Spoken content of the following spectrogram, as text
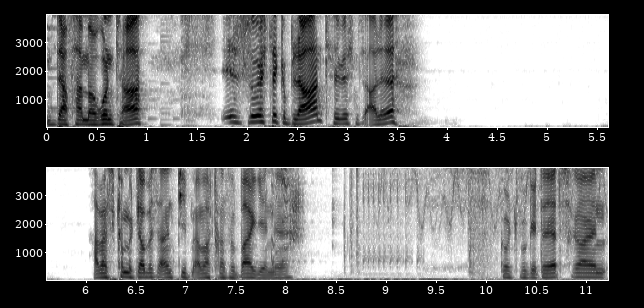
Da fallen wir runter. Ist so richtig geplant, wir wissen es alle. Aber es kann mir, glaube ich, an Typen einfach dran vorbeigehen, ne? Gut, wo geht er jetzt rein?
